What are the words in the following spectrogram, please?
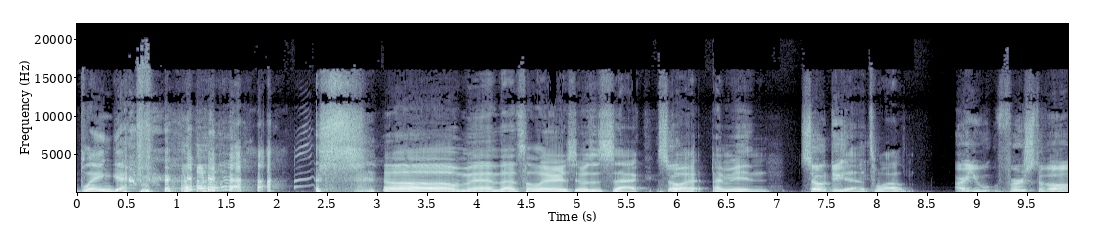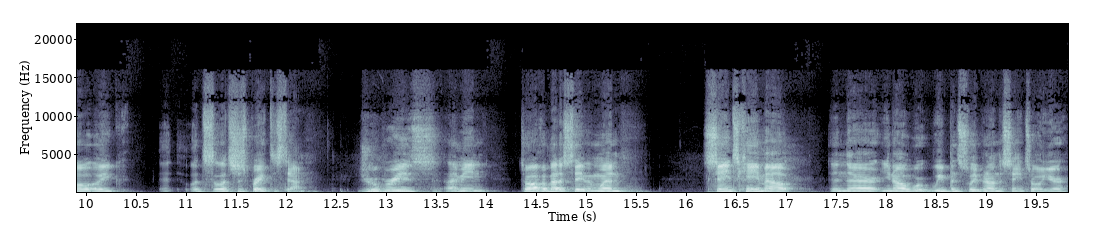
Blaine Gabbert. oh man, that's hilarious. It was a sack, So- but I mean, So, do yeah, that's wild. are you first of all like? Let's let's just break this down. Drew Brees. I mean, talk about a statement when Saints came out and they're you know we're, we've been sleeping on the Saints all year.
